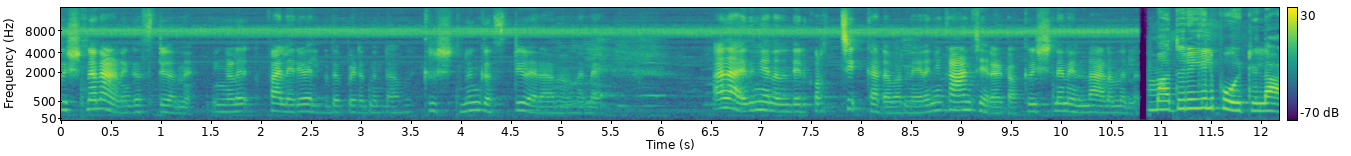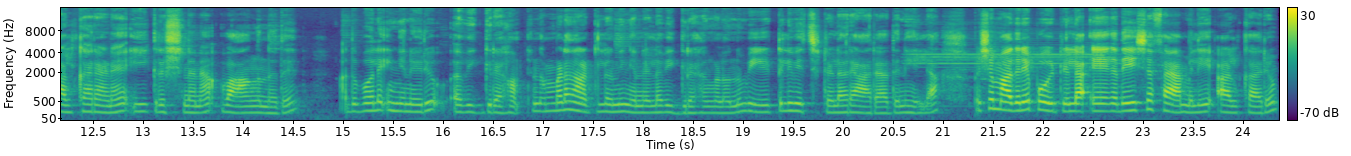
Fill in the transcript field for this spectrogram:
കൃഷ്ണനാണ് ഗസ്റ്റ് വന്നത് നിങ്ങൾ പലരും അത്ഭുതപ്പെടുന്നുണ്ടാവും. കൃഷ്ണൻ ഗസ്റ്റ് വരാനാണല്ലേ അതായത് ഞാൻ അതിന്റെ ഒരു കുറച്ച് കഥ പറഞ്ഞുതരാം ഞാൻ കാണിച്ചു തരാം കേട്ടോ കൃഷ്ണൻ എന്താണെന്നുള്ളത്. മധുരയിൽ പോയിട്ടുള്ള ആൾക്കാരാണ് ഈ കൃഷ്ണനെ വാങ്ങുന്നത്. അതുപോലെ ഇങ്ങനെയൊരു വിഗ്രഹം. നമ്മുടെ നാട്ടിലൊന്നും ഇങ്ങനെയുള്ള വിഗ്രഹങ്ങളൊന്നും വീട്ടിൽ വെച്ചിട്ടുള്ള ഒരു ആരാധനയില്ല. പക്ഷെ മധുരയിൽ പോയിട്ടുള്ള ഏകദേശ ഫാമിലി ആൾക്കാരും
